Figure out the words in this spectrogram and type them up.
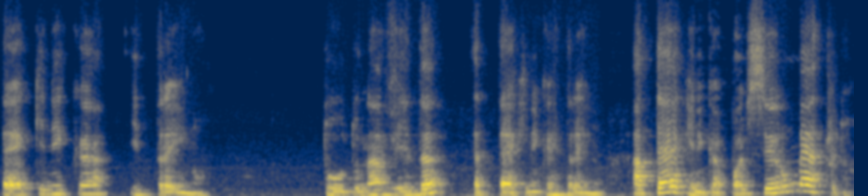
técnica e treino. Tudo na vida é técnica e treino. A técnica pode ser um método.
